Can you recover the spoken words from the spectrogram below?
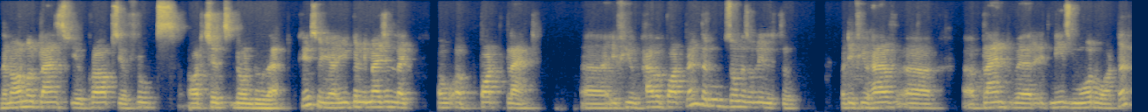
The normal plants, your crops, your fruits, orchards don't do that. Okay, so yeah, you can imagine like a, a pot plant. Uh, if you have a pot plant, the root zone is only little. But if you have a, a plant where it needs more water,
